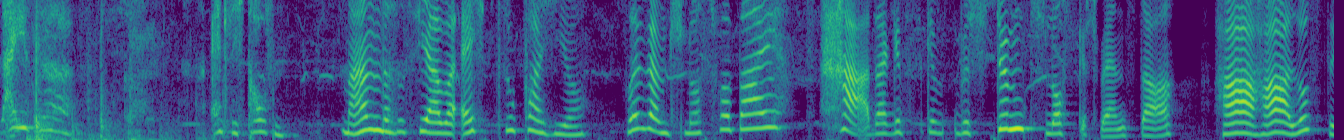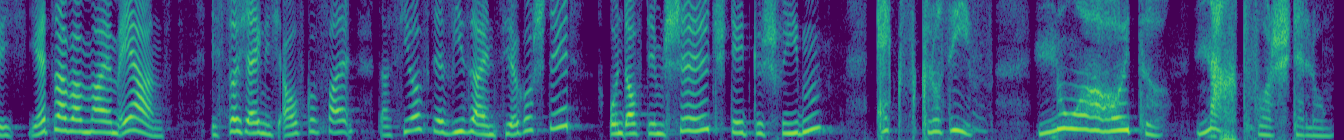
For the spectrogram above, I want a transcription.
Leise. Endlich draußen. Mann, das ist hier aber echt super hier. Wollen wir am Schloss vorbei? Ha, da gibt's ge bestimmt Schlossgespenster. Ha, ha, lustig. Jetzt aber mal im Ernst. Ist euch eigentlich aufgefallen, dass hier auf der Wiese ein Zirkus steht? Und auf dem Schild steht geschrieben, Exklusiv. Nur heute. Nachtvorstellung.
